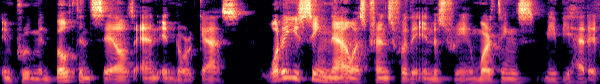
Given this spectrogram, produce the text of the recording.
improvement both in sales and indoor guests. What are you seeing now as trends for the industry and where things may be headed?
